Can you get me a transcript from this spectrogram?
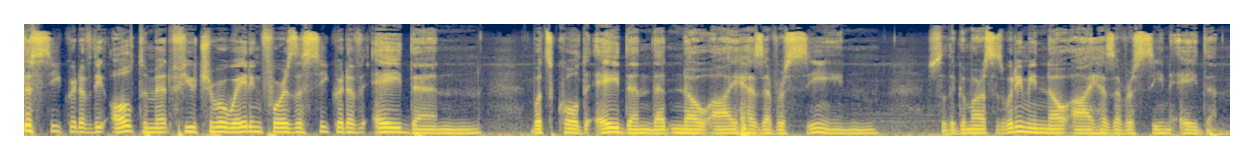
The secret of the ultimate future we're waiting for is the secret of Eden. What's called Eden that no eye has ever seen. So the Gemara says, What do you mean no eye has ever seen Eden?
